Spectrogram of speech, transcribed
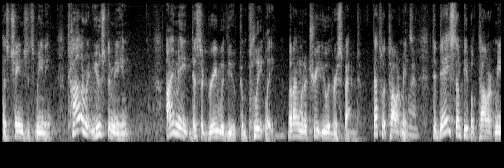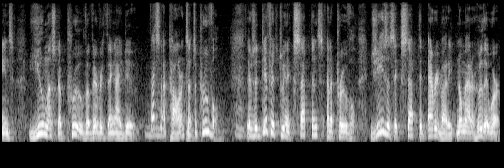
has changed its meaning. Tolerant used to mean I may disagree with you completely, but I'm going to treat you with respect. That's what tolerant means. Right. Today, some people tolerant means you must approve of everything I do. That's not tolerance, that's approval. There's a difference between acceptance and approval. Jesus accepted everybody, no matter who they were.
